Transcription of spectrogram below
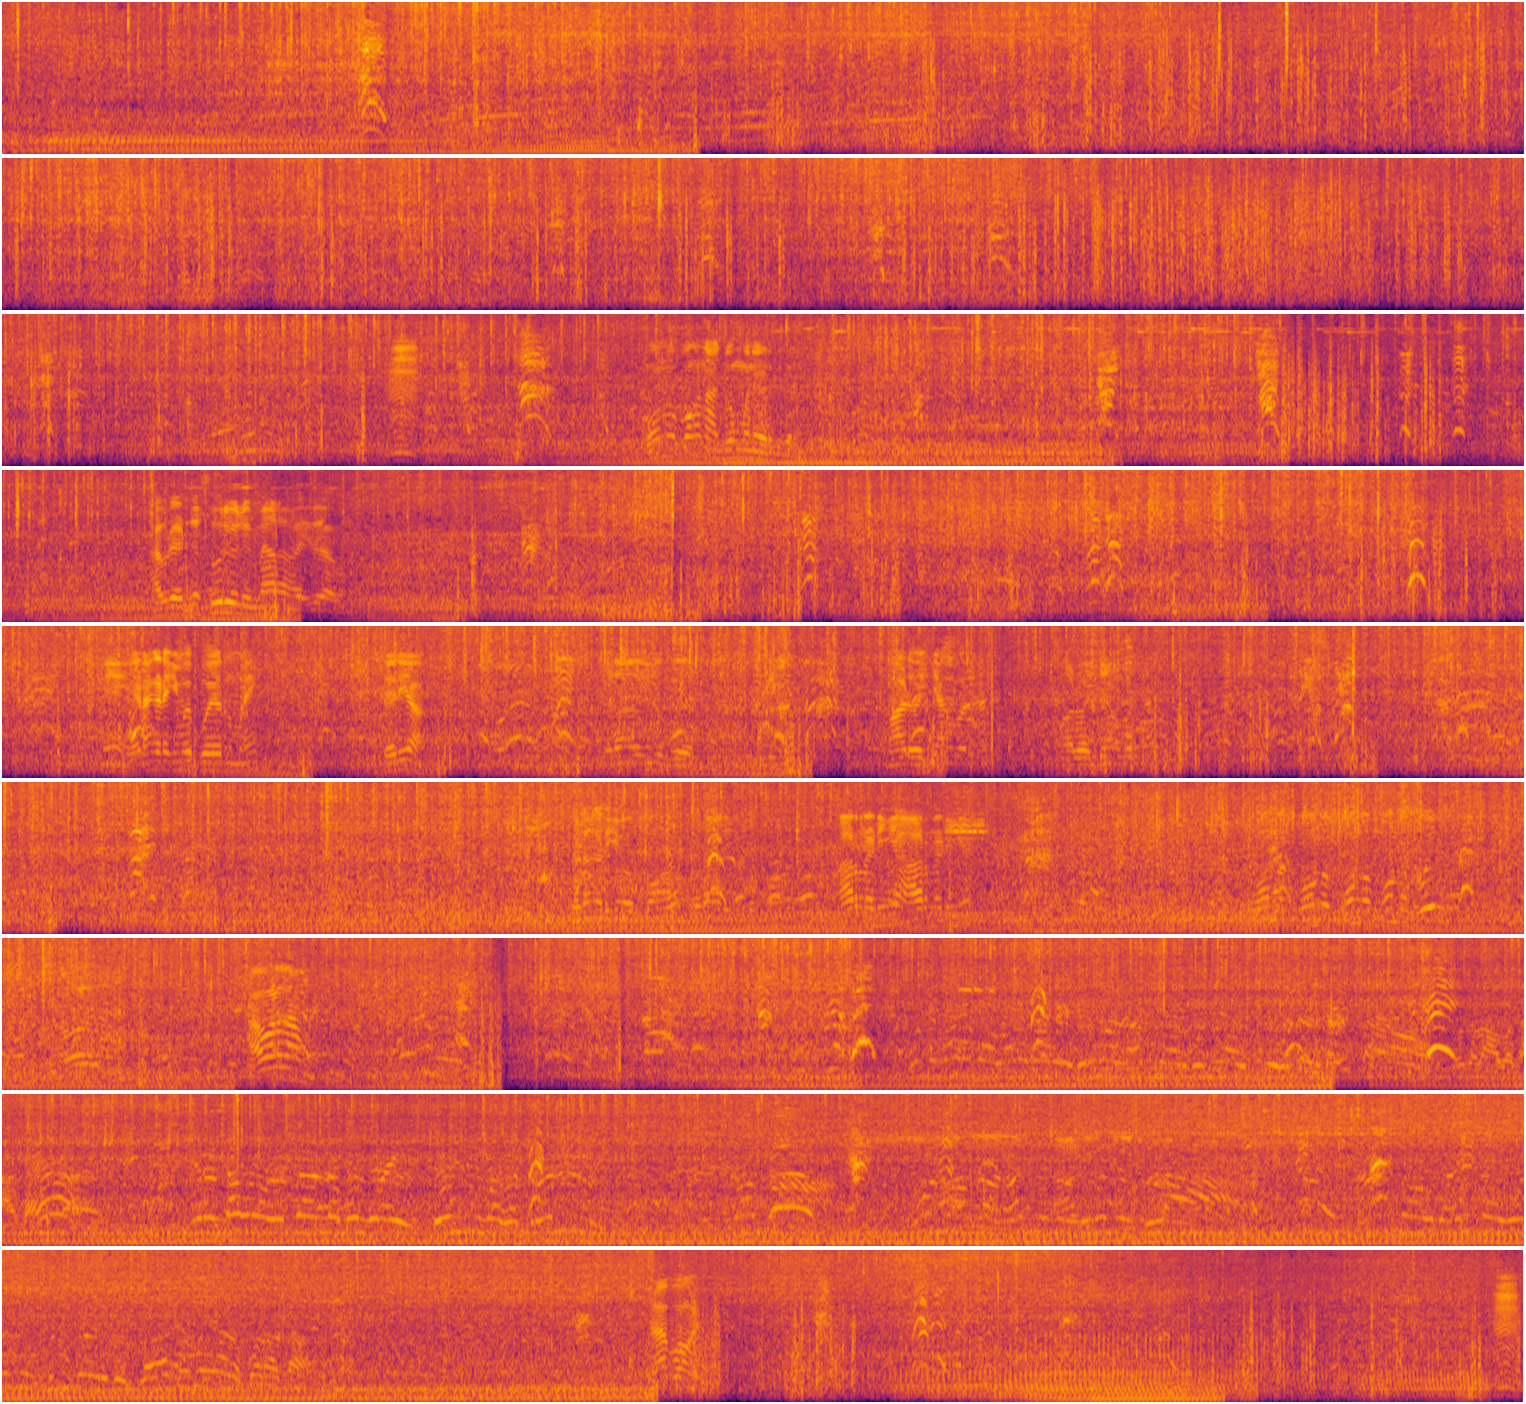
ஜூம் பண்ணி எடுத்துக்கிறேன். அப்படி எடுத்து சூரிய ஒளி மேலே இது ஆகும் இடம் கிடைக்கும்போது போயிடணும்னே சரியா? இடம் கிடைக்கும்போது போயிடணும். மாடு வைக்காம பாருங்க மாடு வைக்காம பாருங்க இடம் கிடைக்கும்போது போங்க இடம் கிடைக்கும்போது போங்க அடிங்க ஆறு அடிங்க போங்க போங்க போங்க போங்க போயிருங்க அவ்வளோதான் அவ்வளோதான் Thank you முன்முறை தொண்டி மகன் ஆ போங்க ம்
